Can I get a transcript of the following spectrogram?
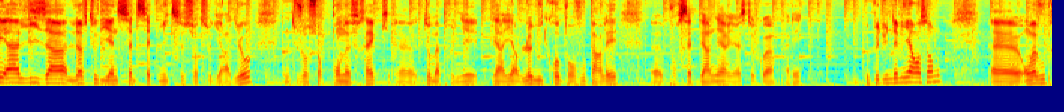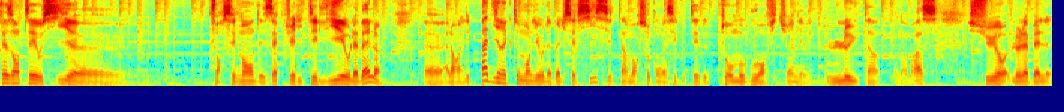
Léa, Lisa, Love to the End, Sunset Mix sur Tsugi Radio. On est toujours sur Pont Neuf Rec. Euh, Thomas Prunier derrière le micro pour vous parler. Euh, pour cette dernière, il reste quoi? Allez, un peu plus d'une demi-heure ensemble? Euh, on va vous présenter aussi forcément des actualités liées au label. alors, elle n'est pas directement liée au label celle-ci, c'est un morceau qu'on va s'écouter de Tourmaubourg en featuring avec Le Hutin, qu'on embrasse, sur le label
